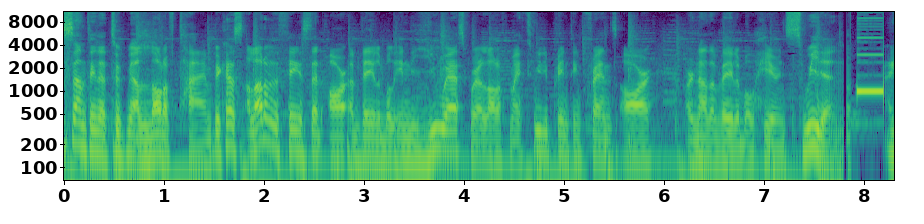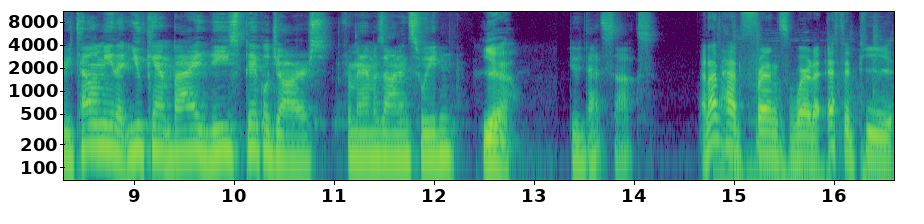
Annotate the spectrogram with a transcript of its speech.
is something that took me a lot of time because a lot of the things that are available in the US where a lot of my 3D printing friends are, are not available here in Sweden. Are you telling me that you can't buy these pickle jars from Amazon in Sweden? Yeah. Dude, that sucks. And I've had friends where the FEP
